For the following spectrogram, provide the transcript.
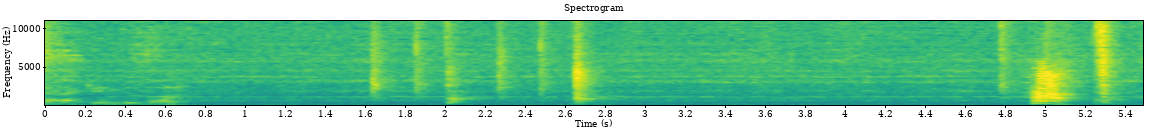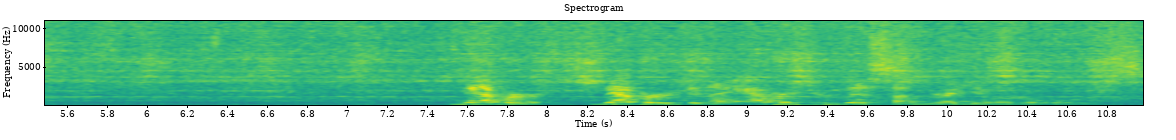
back into the. Ha! Never, never did I ever do this on regular rollers.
